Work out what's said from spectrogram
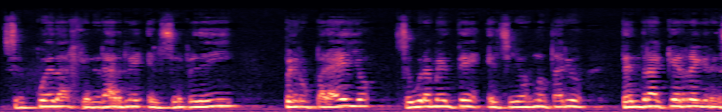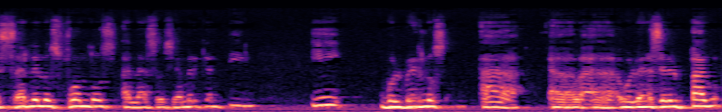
se pueda generarle el CFDI, pero para ello seguramente el señor notario tendrá que regresarle los fondos a la sociedad mercantil y volverlos a, volver a hacer el pago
